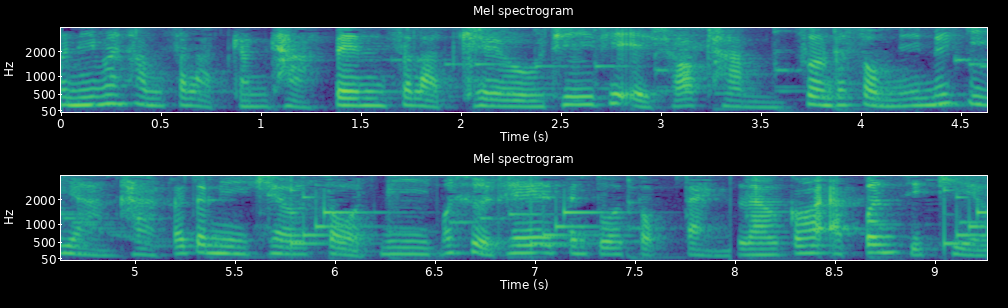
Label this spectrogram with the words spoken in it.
วันนี้มาทำสลัดกันค่ะ เป็นสลัดเคลที่พี่เอชอบทำ ส่วนผสมนี้ไม่กี่อย่างค่ะ ก็จะมีเคลสด มีมะเขือเทศเป็นตัวตกแต่ง แล้วก็แอปเปิลสีเขียว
